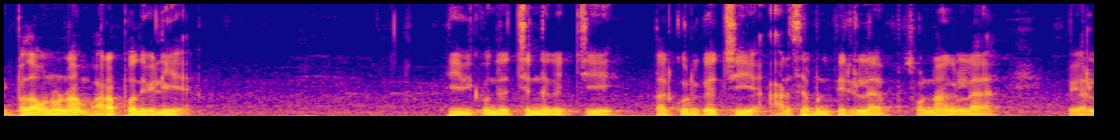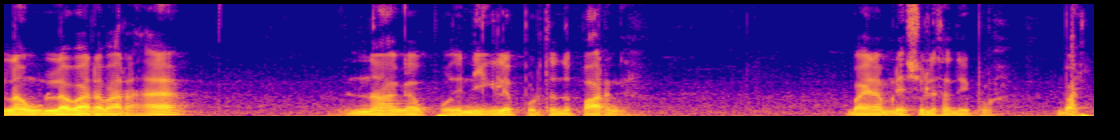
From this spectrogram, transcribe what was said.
இப்போ தான் ஒன்றுனா வரப்போகுது வெளியே. டிவிக்கு வந்து சின்ன கட்சி தற்கொலை கட்சி அரசு பண்ணி தெரியல சொன்னாங்கல்ல. இப்போ எல்லாம் உள்ளே வர வர என்ன ஆக போகுது நீங்களே பொறுத்து வந்து பாருங்கள் பாய் நம்ம நெக்ஸ்ட் சந்திப்போம். பாய்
